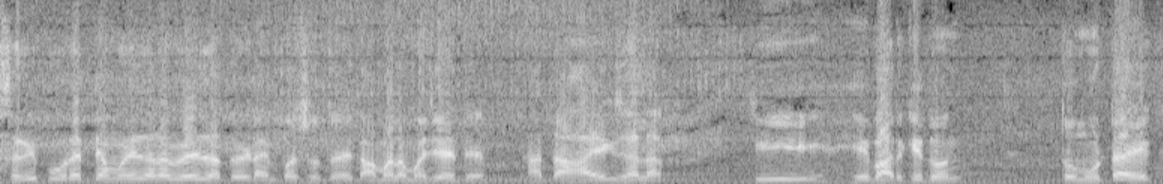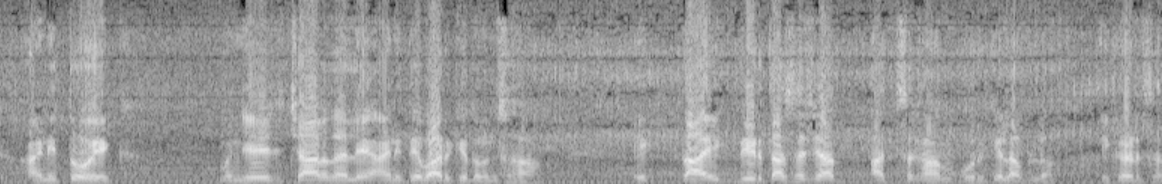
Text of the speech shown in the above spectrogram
सगळी पोरं आहेत त्यामुळे जरा वेळ जातोय टाइमपास होतोय कामाला मजा येते. आता हा एक झाला की हे बारके दोन तो मोठा एक आणि तो एक. म्हणजे चार झाले आणि ते बारके दोन सहा. एक ता एक दीड तासाच्या आत आजचं काम उरकेल आपलं. इकडचं.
